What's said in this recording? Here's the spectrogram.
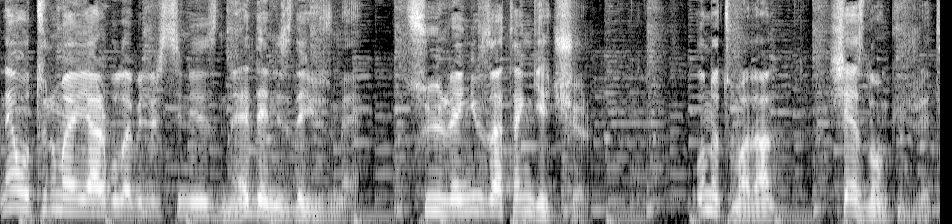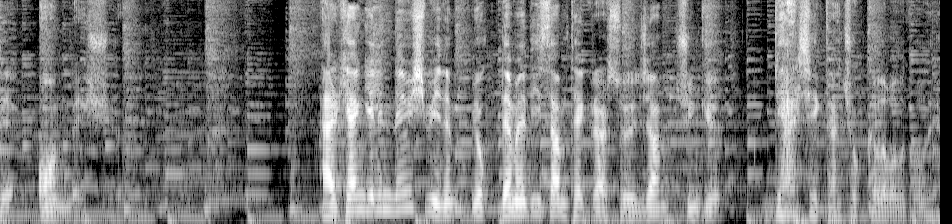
Ne oturmaya yer bulabilirsiniz ne denizde yüzmeye. Suyun rengini zaten geçiyorum. Unutmadan şezlong ücreti 15 euro. Erken gelin demiş miydim? Yok demediysem tekrar söyleyeceğim. Çünkü gerçekten çok kalabalık oluyor.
